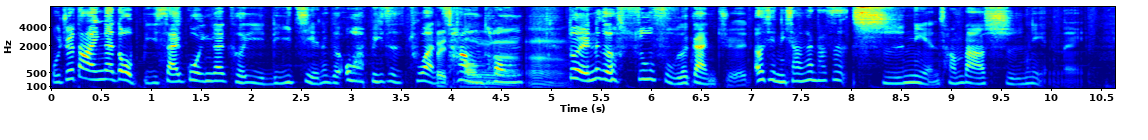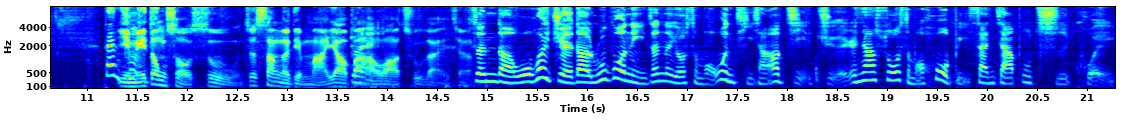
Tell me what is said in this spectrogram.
我觉得大家应该都有鼻塞过，应该可以理解那个哇，鼻子突然畅通，嗯，对，那个舒服的感觉。而且你想想看，它是十年，长达十年呢。但也没动手术，就上了点麻药把它挖出来，这样。真的，我会觉得，如果你真的有什么问题想要解决，人家说什么货比三家不吃亏。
